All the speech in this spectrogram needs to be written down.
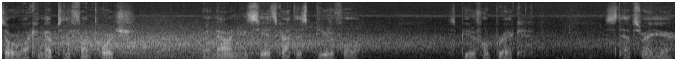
So we're walking up to the front porch right now and you can see it's got this beautiful this beautiful brick steps right here.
